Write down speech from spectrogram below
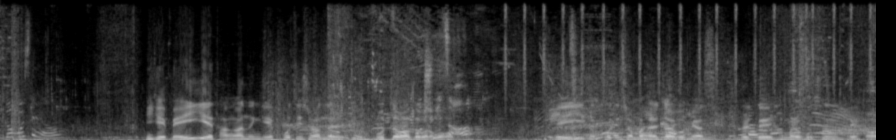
이거 보세요. 이게 메이에 당하는 게 포지션을 못 잡아서 그런 거거든 메이는 포지션만 잘 잡으면 절대 힘을 못 쓰는데 어,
